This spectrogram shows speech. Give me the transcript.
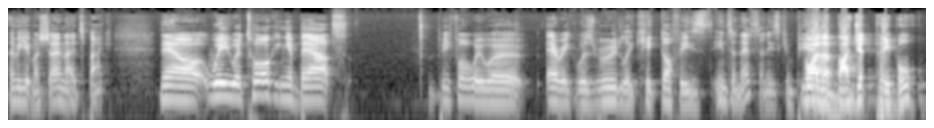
Let me get my show notes back. Now we were talking about before we were. Eric was rudely kicked off his internet and his computer by the budget people.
